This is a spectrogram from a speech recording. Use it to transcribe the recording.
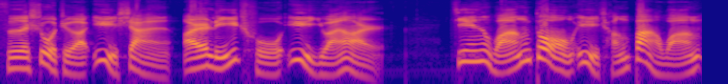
此术者欲善而离楚欲远耳。今王栋欲成霸王，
